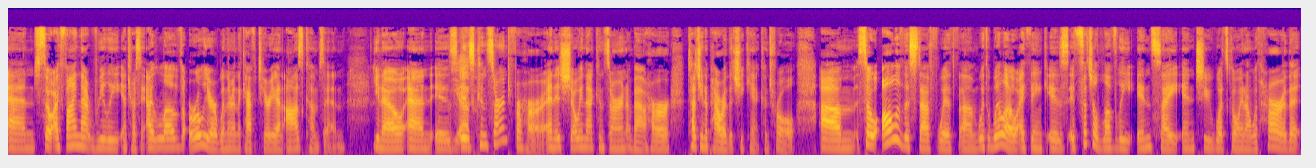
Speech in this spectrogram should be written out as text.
and so I find that really interesting. I love earlier when they're in the cafeteria and Oz comes in, you know, and is Yep. is concerned for her and is showing that concern about her touching a power that she can't control. Um, so all of this stuff with um, with Willow, I think, is it's such a lovely insight into what's going on with her that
